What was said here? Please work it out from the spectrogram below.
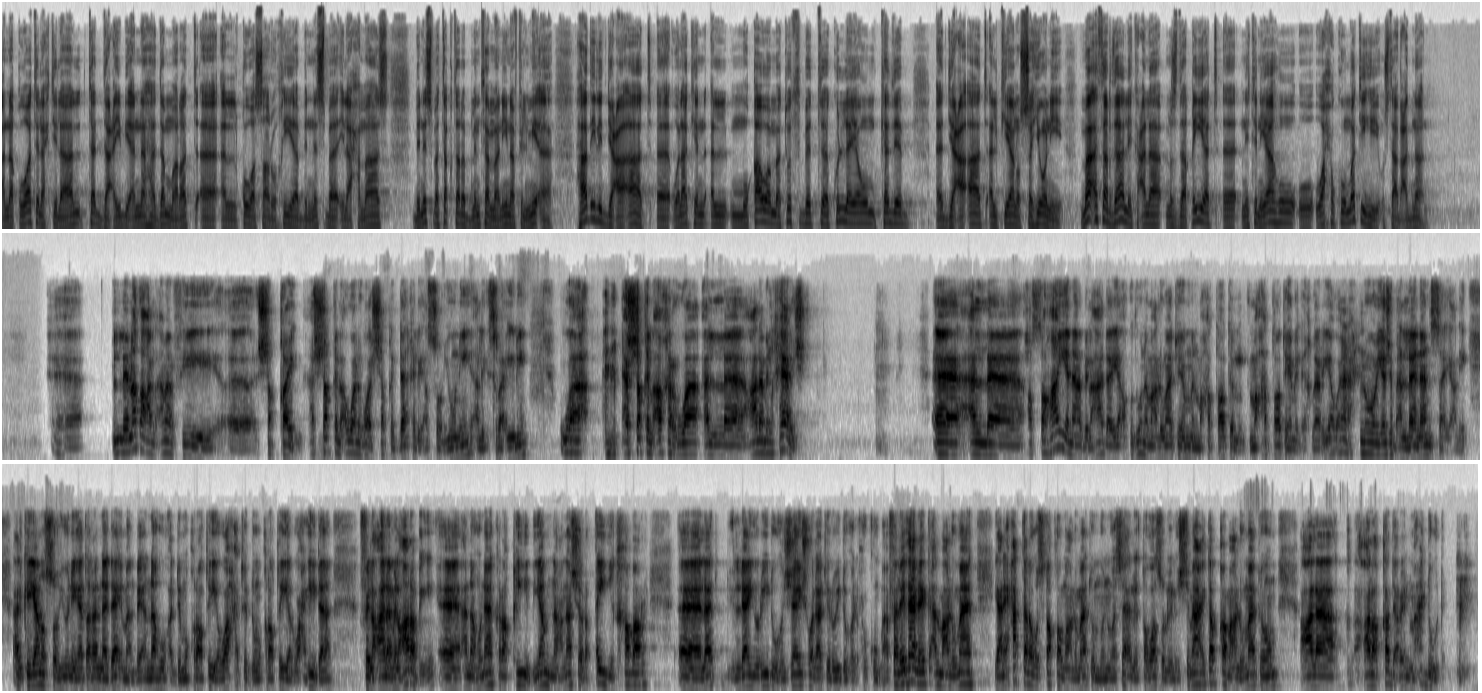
أن قوات الاحتلال تدعي بأنها دمرت آه، القوى الصاروخية بالنسبة إلى حماس بنسبة تقترب من 80% هذه الادعاءات آه، ولكن المقاومة تثبت كل يوم كذب ادعاءات الكيان الصهيوني. ما أثر ذلك على مصداقية آه، نتنياهو وحكومته أستاذ عدنان؟ لنضع الأمر في آه، شقين، الشق الأول هو الشق الداخلي الصهيوني الإسرائيلي والشق الآخر هو العالم الخارجي. آه، الصهاينة بالعادة يأخذون معلوماتهم من محطات محطاتهم الإخبارية ونحن يجب أن لا ننسى يعني الكيان الصهيوني يتغنى دائما بأنه الديمقراطية واحه الديمقراطية الوحيدة في العالم العربي آه، أن هناك رقيب يمنع نشر أي خبر آه، لا يريده الجيش ولا تريده الحكومة، فلذلك المعلومات يعني حتى لو استقوا معلوماتهم من وسائل التواصل الاجتماعي تبقى معلوماتهم على على قدر محدود.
